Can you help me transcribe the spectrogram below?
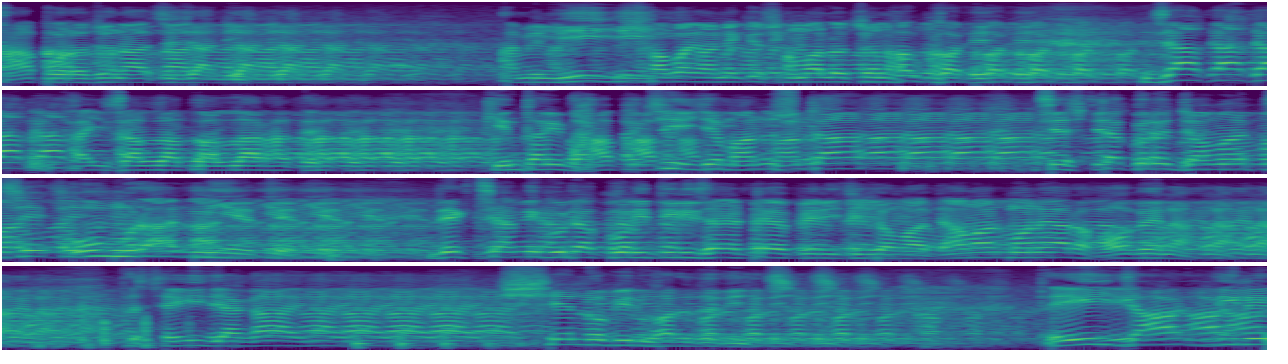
হ্যাঁ প্রয়োজন আছে জানি। আমি লি সবাই অনেকে সমালোচনাও করে। যাক ফাইসাল্লাহ তো আল্লাহর হাতে। কিন্তু আমি ভাবছি যে মানুষটা চেষ্টা করে জমাচ্ছে উমরার নিয়েতে। দেখছি আমি গোটা কুড়ি তিরিশ হাজার টাকা পেরেছি জমাতে। আমার মনে আর হবে না। তো সেই জায়গায় সে নবীর ঘরে দিচ্ছে। এই যার দিলে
